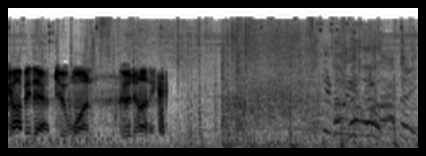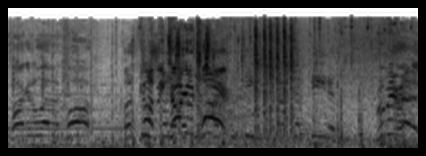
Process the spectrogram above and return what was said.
Copy that, 2-1. Good hunting. Target 11 o'clock! Copy, target acquired! Ramirez!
